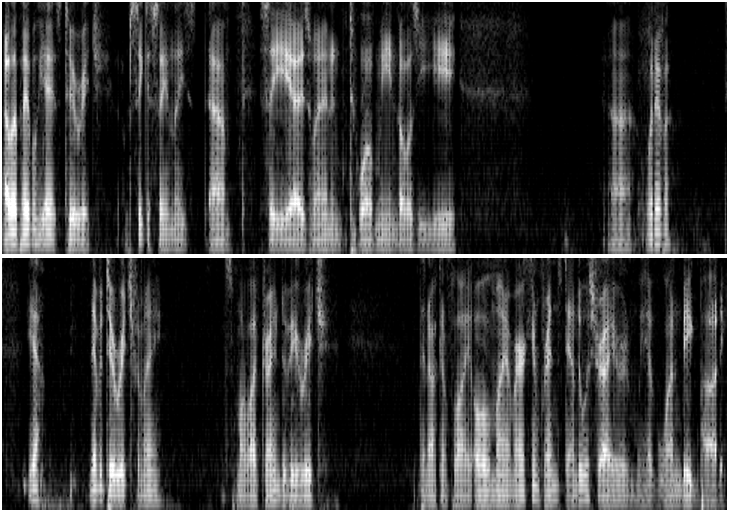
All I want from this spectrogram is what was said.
Other people, yeah, it's too rich. I'm sick of seeing these um, CEOs earning $12 million a year. Uh, whatever. Yeah, never too rich for me. It's my life dream to be rich. Then I can fly all my American friends down to Australia and we have one big party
